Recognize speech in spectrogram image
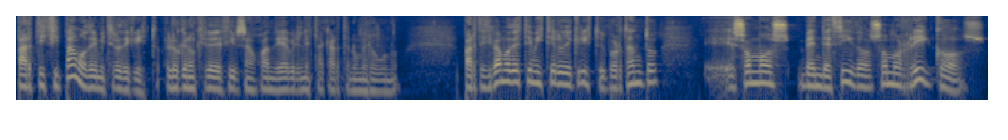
Participamos del misterio de Cristo, es lo que nos quiere decir San Juan de Ávila en esta carta número uno. Participamos de este misterio de Cristo y por tanto eh, somos bendecidos, somos ricos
